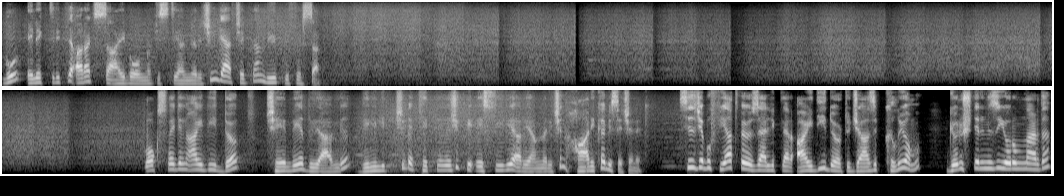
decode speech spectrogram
Bu elektrikli araç sahibi olmak isteyenler için gerçekten büyük bir fırsat. Volkswagen ID4 çevreye duyarlı, yenilikçi ve teknolojik bir SUV arayanlar için harika bir seçenek. Sizce bu fiyat ve özellikler ID4'ü cazip kılıyor mu? Görüşlerinizi yorumlarda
